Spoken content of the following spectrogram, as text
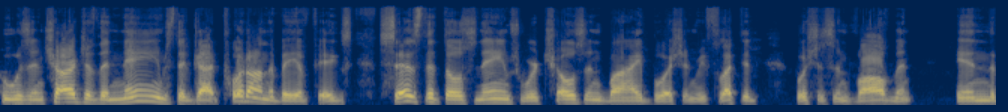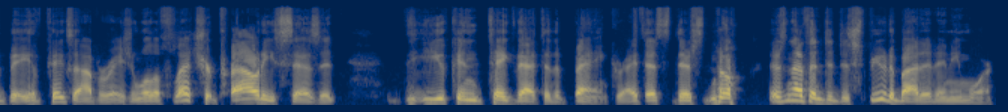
who was in charge of the names that got put on the Bay of Pigs, says that those names were chosen by Bush and reflected Bush's involvement in the Bay of Pigs operation. Well, if Fletcher Prouty says it, you can take that to the bank, right? There's there's no there's nothing to dispute about it anymore.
